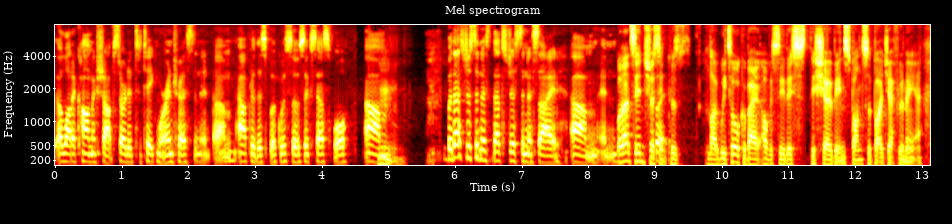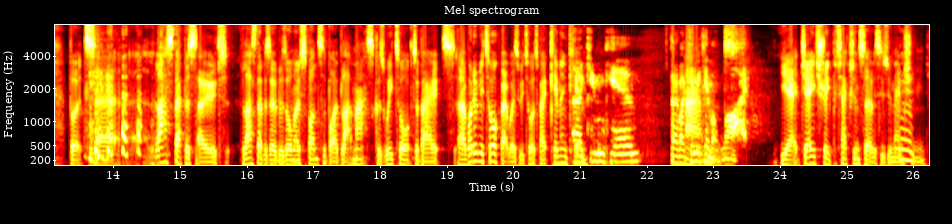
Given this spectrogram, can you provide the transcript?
a lot of comic shops started to take more interest in it um, after this book was so successful. Um, But that's just an that's just an aside. Um, and Well, that's interesting because, like, we talk about obviously this this show being sponsored by Jeff Lemire, but uh, last episode, last episode was almost sponsored by Black Mask because we talked about uh, what did we talk about? Was we talked about Kim and Kim? Uh, Kim and Kim. Talk about Kim and Kim a lot. yeah, Jade Street Protection Services we mentioned.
